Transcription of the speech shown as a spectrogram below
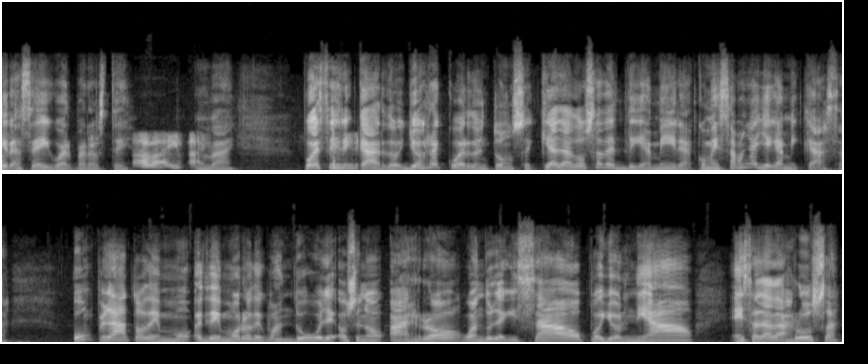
Gracias igual para usted. Bye, bye, bye. Pues sí, Ricardo, yo recuerdo entonces que a las 12 del día, mira, comenzaban a llegar a mi casa un plato de, mo- de moro de guandule, o si no, arroz, guandule guisado, pollo horneado, ensalada rusa.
